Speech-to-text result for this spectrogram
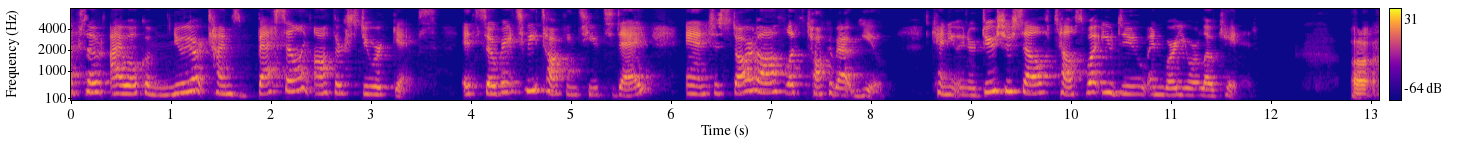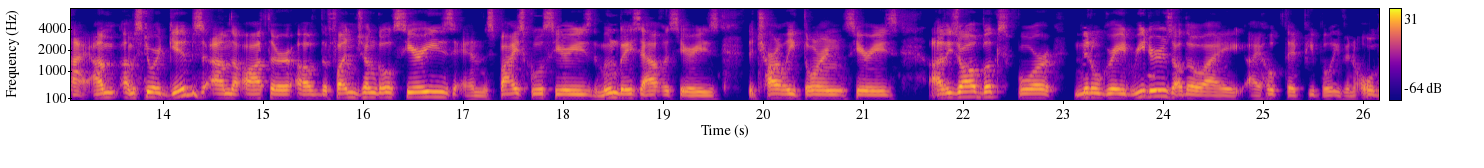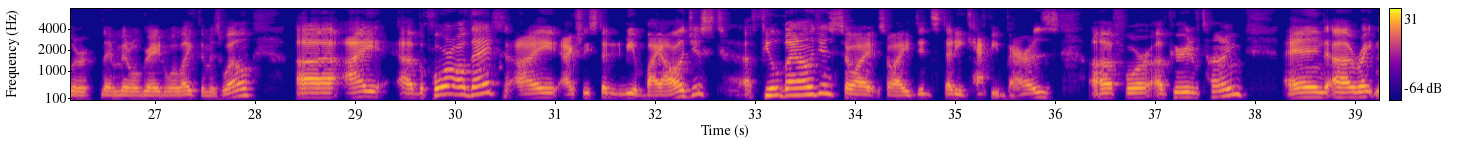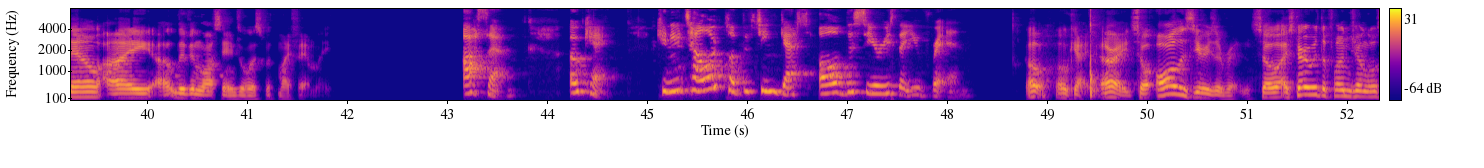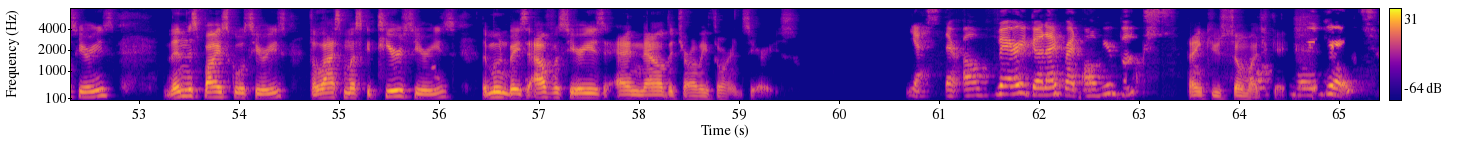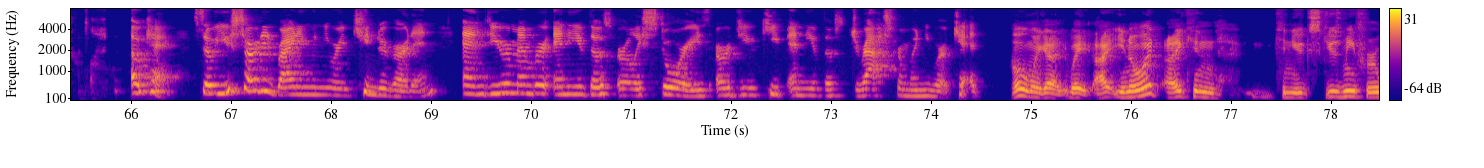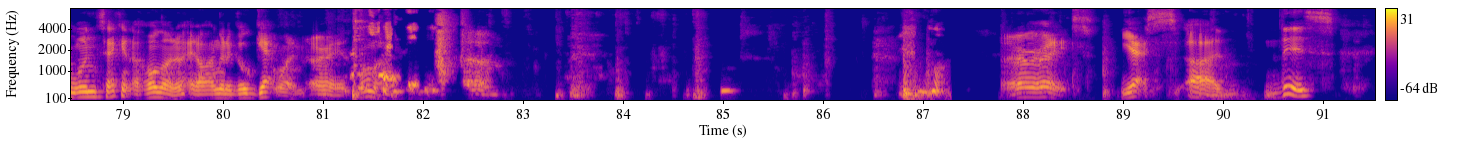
episode, I welcome New York Times bestselling author Stuart Gibbs. It's so great to be talking to you today. And to start off, let's talk about you. Can you introduce yourself, tell us what you do, and where you are located? Uh, hi, I'm, I'm Stuart Gibbs. I'm the author of the Fun Jungle series and the Spy School series, the Moonbase Alpha series, the Charlie Thorne series. Uh, these are all books for middle grade readers, although I, I hope that people even older than middle grade will like them as well. Uh, I uh, before all that, I actually studied to be a biologist, a field biologist. So I so I did study capybaras uh, for a period of time, and uh, right now I uh, live in Los Angeles with my family. Awesome. Okay, can you tell our Club 15 guests all of the series that you've written? Oh, okay. All right. So all the series I've written. So I started with the Fun Jungle series then the Spy School series, the Last Musketeer series, the Moonbase Alpha series, and now the Charlie Thorne series. Yes, they're all very good. I've read all of your books. Thank you so much, Kate. Very great. Okay, so you started writing when you were in kindergarten, and do you remember any of those early stories, or do you keep any of those drafts from when you were a kid? Oh my God! Wait, I. You know what? I can. Can you excuse me for one second? Uh, hold on, and I'm going to go get one. All right, hold on. Um, all right. Yes. Uh, this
